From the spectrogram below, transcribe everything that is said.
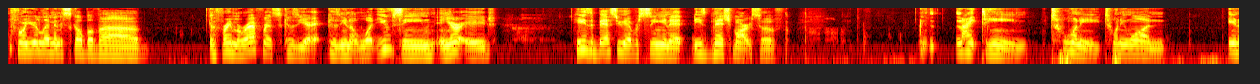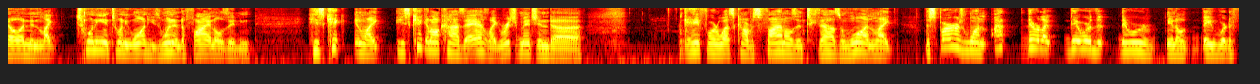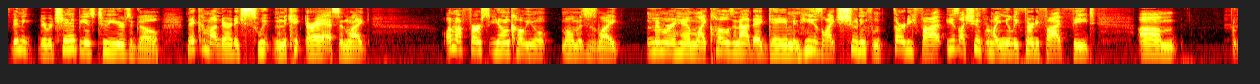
for your limited scope of uh a frame of reference because you're because you know what you've seen in your age he's the best you ever seen at these benchmarks of 19 20 21 you know and then like 20 and 21 he's winning the finals and he's kicking like he's kicking all kinds of ass like rich mentioned uh game four of the west conference finals in 2001 like the spurs won I, they were like they were the they were you know they were defending they were champions two years ago. They come out there and they sweep them, they kick their ass, and like one of my first young Kobe moments is like remembering him like closing out that game, and he's like shooting from thirty five. He's like shooting from like nearly thirty five feet. Um,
